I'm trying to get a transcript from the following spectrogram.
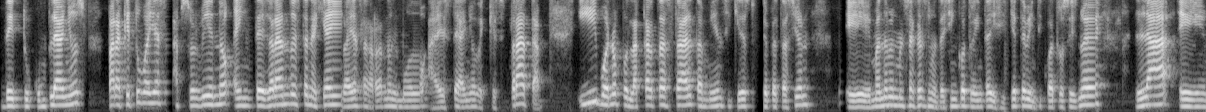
de tu cumpleaños para que tú vayas absorbiendo e integrando esta energía y vayas agarrando el modo a este año de qué se trata. Y bueno, pues la carta astral también, si quieres tu interpretación, eh, mándame un mensaje al 55 30 17 24 69. La... Eh,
